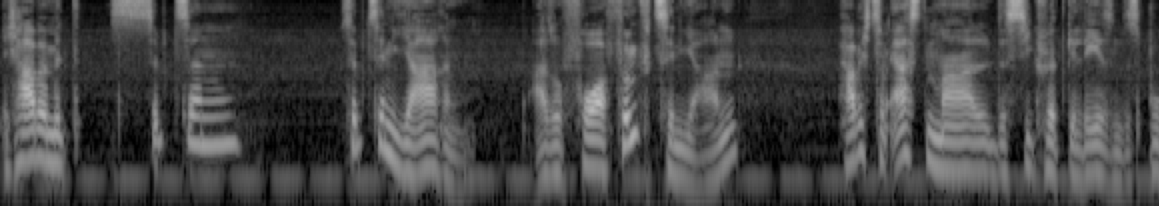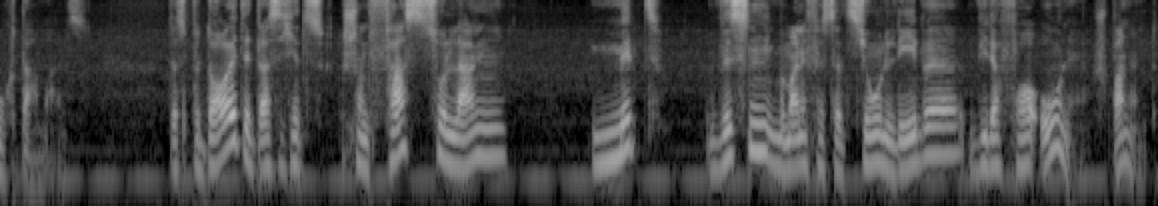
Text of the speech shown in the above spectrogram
Ich habe mit 17, 17 Jahren, also vor 15 Jahren, habe ich zum ersten Mal The Secret gelesen, das Buch damals. Das bedeutet, dass ich jetzt schon fast so lang mit Wissen über Manifestation lebe, wie davor ohne. Spannend.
